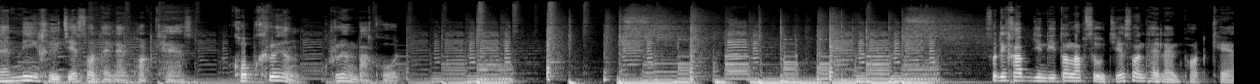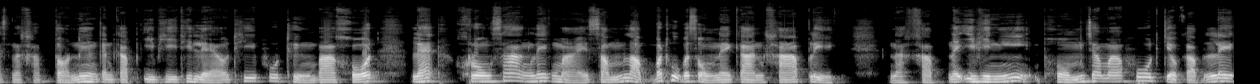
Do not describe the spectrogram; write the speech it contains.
ละนี่คือ j s o n Thailand Podcast ครบเครื่องเรื่องบาร์โค้ดสวัสดีครับ ยินดีต้อนรับสู่ j s o n Thailand Podcast นะครับ ต่อเนื่องกันกับ EP ที่แล้วที่พูดถึงบาร์โค้ดและโครงสร้างเลขหมายสำหรับวัตถุประสงค์ในการค้าปลีกนะครับ ใน EP นี้ผมจะมาพูดเกี่ยวกับเลข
